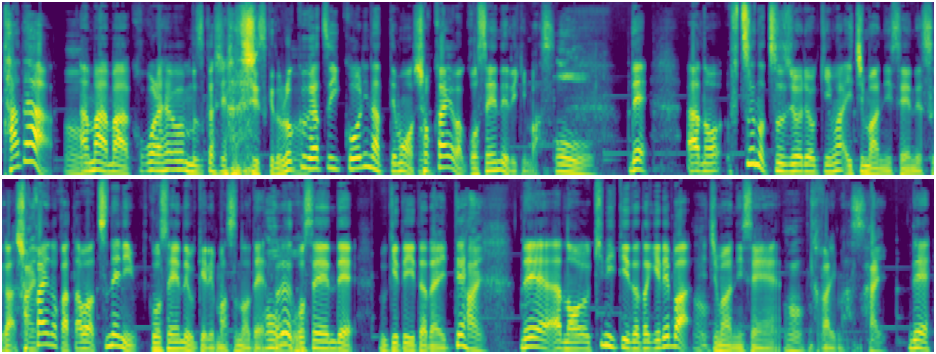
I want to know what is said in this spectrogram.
ただ、うん。あまあまあ、ここら辺は難しい話ですけど、6月以降になっても初回は5000円でできます。で、あの、普通の通常料金は1万2000円ですが、初回の方は常に5000円で受けれますので、おうおうそれは5000円で受けていただいて、はい。で、あの、気に入っていただければうん1万2000うん円かかります。はい。で、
